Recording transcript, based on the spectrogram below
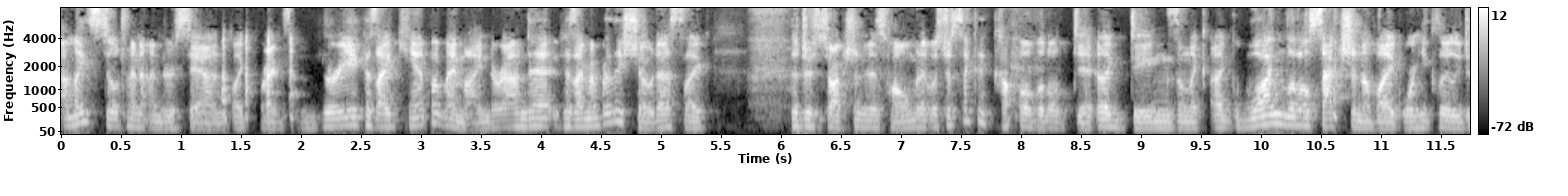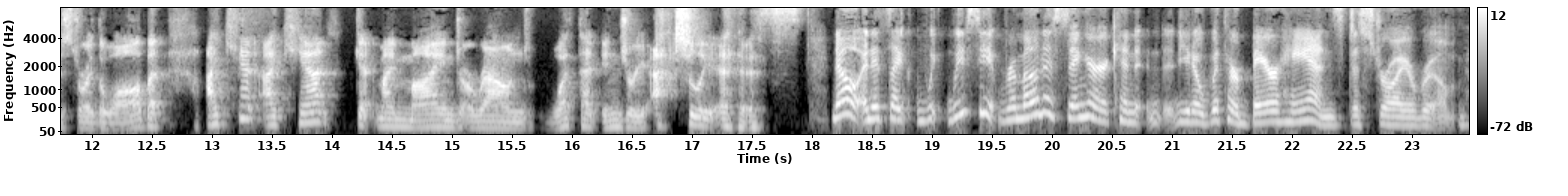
I'm like still trying to understand like craig's injury because I can't put my mind around it. Because I remember they showed us like the destruction in his home, and it was just like a couple of little di- like dings and like like one little section of like where he clearly destroyed the wall. But I can't, I can't get my mind around what that injury actually is. No, and it's like we, we've seen Ramona Singer can, you know, with her bare hands destroy a room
